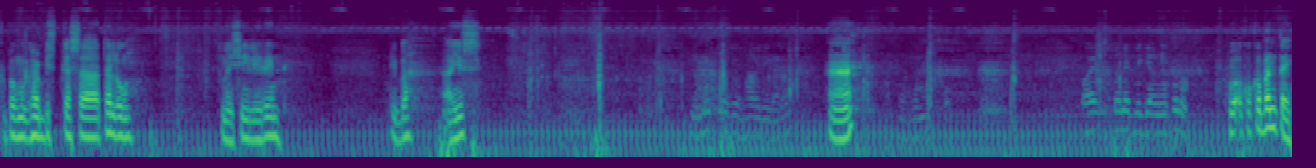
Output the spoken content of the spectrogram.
kapag mag-harvest ka sa talong, may sili rin. 'Di ba? Ayos. Namot ko sa hawi di karon. Ha? Oy, ito na pligyan nga to no. Wa ko kabantay.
